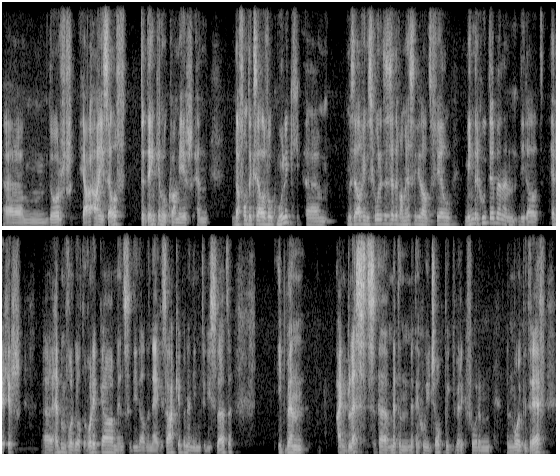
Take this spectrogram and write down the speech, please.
um, door ja, aan jezelf te denken ook wat meer. En dat vond ik zelf ook moeilijk, um, mezelf in de schoenen te zetten van mensen die dat veel minder goed hebben en die dat erger uh, hebben, bijvoorbeeld de horeca, mensen die dat een eigen zaak hebben en die moeten die sluiten. Ik ben I'm blessed uh, met, een, met een goede job. Ik werk voor een, een mooi bedrijf.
